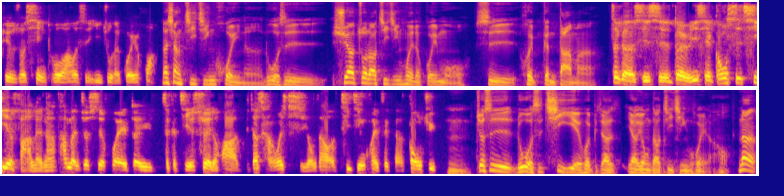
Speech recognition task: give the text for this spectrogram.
譬如说信托啊，或是遗嘱的规划。那像基金会呢？如果是需要做到基金会的规模，是会更大吗？这个其实对于一些公司企业法人啊，他们就是会对于这个节税的话，比较常会使用到基金会这个工具。嗯，就是如果是企业会比较要用到基金会了哈。那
